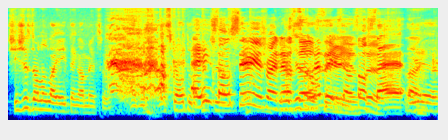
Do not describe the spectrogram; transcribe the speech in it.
She just don't look like anything I'm into. I just I scroll through. the Hey, he's so serious right now. Just So so serious. serious, so too. sad. Like, Yeah,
